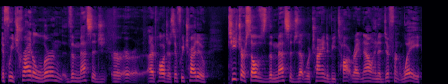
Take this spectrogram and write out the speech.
if we try to learn the message or, or I apologize, if we try to teach ourselves the message that we're trying to be taught right now in a different way,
